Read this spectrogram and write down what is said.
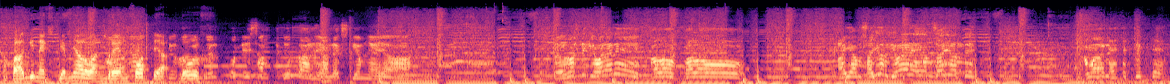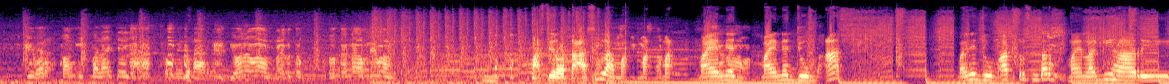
Apalagi next gamenya lawan Brentford ya. Beuh. lawan Brentford nih sang kejutan ya next gamenya ya. Terus nih gimana nih? Kalau kalau ayam sayur gimana nih ayam sayur nih? Kemarin saya skip deh. Skip. biar Bang Iqbal aja yang komentar. Gimana bang? Kayak untuk Tottenham nih bang. Pasti rotasi lah ma- ma- ma- mainnya mainnya Jumat. Mainnya Jumat terus ntar main lagi hari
